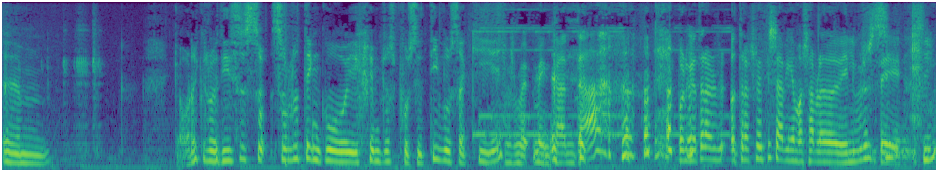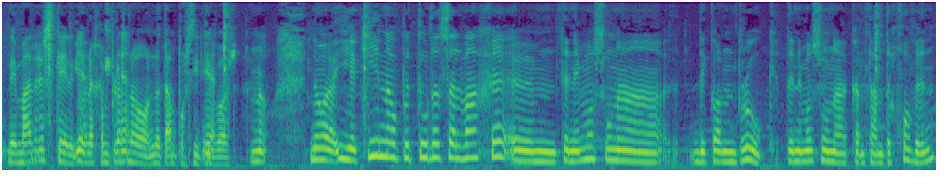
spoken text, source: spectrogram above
Em, ahora que lo dices, so- solo tengo ejemplos positivos aquí, ¿eh? Pues me, me encanta, porque otras, otras veces habíamos hablado de libros de, Sí, sí. de madres que con ejemplos no, no tan positivos. No, no, y aquí en Apertura Salvaje em, tenemos una, de Brook, tenemos una cantante joven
